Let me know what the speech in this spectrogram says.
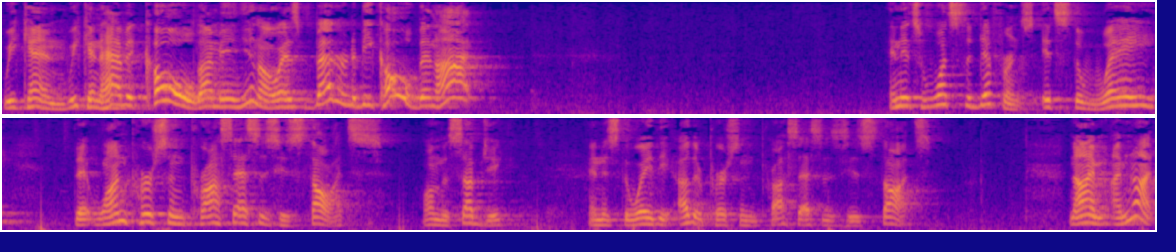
we can, we can have it cold. I mean, you know, it's better to be cold than hot. And it's what's the difference? It's the way that one person processes his thoughts on the subject, and it's the way the other person processes his thoughts. Now, I'm, I'm not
